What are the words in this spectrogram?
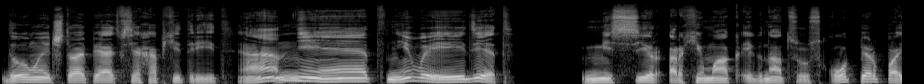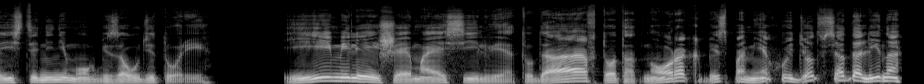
Думает, что опять всех обхитрит. А нет, не выйдет. Мессир Архимаг Игнациус Коппер поистине не мог без аудитории. И, милейшая моя Сильвия, туда, в тот отнорок, без помех уйдет вся долина,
